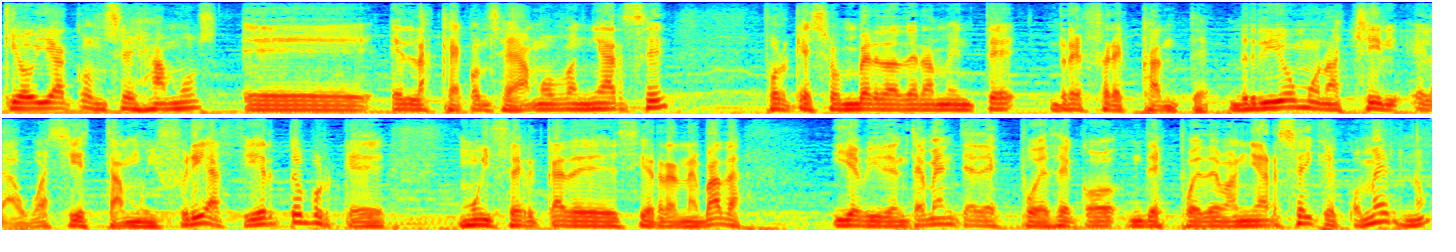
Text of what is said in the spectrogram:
que hoy aconsejamos, eh, en las que aconsejamos bañarse porque son verdaderamente refrescantes. Río Monachil, el agua sí está muy fría, cierto, porque es muy cerca de Sierra Nevada. Y evidentemente después de, después de bañarse hay que comer, ¿no?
